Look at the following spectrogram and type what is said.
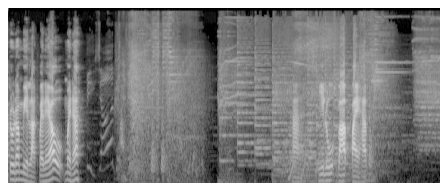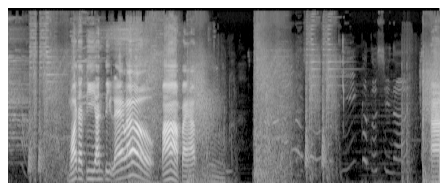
โดนดาเมจหลักไปแล้วไม่นะอ่าฮิรุบัฟไปครับ บอสจะตีอันติแรงแล้วป้าไปครับอ่า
